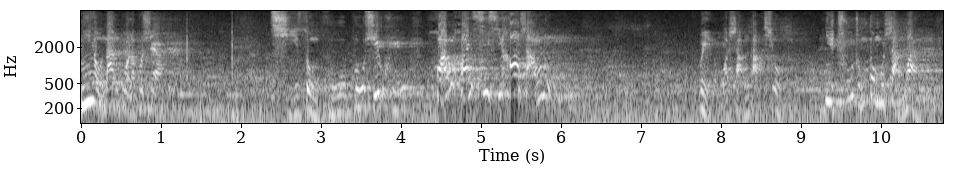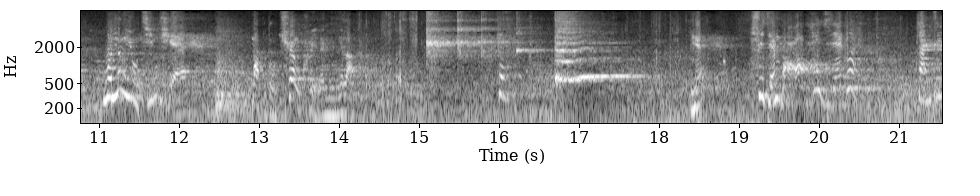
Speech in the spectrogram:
你又难过了不是？妻送夫不许哭，欢欢喜喜好上路。为了我上大学，你初中都没上完，我能有今天，那不都全亏了你了？别，水煎包，还热着，张嘴。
